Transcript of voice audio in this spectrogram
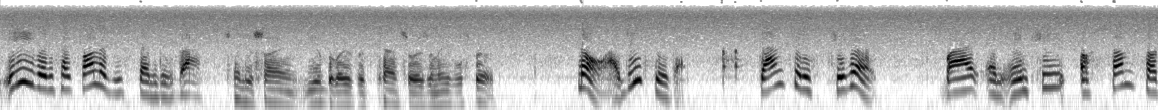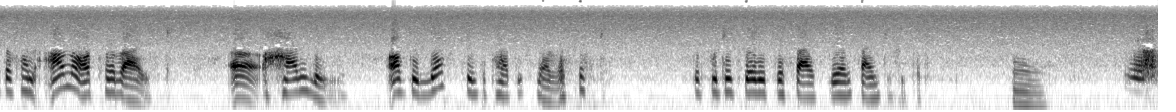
Even psychologists can do that. So you're saying you believe that cancer is an evil spirit? No, I didn't say that. Cancer is triggered by an entry of some sort of an unauthorized uh, handling of the left sympathetic nervous system, to put it very precisely and scientifically. Yes,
